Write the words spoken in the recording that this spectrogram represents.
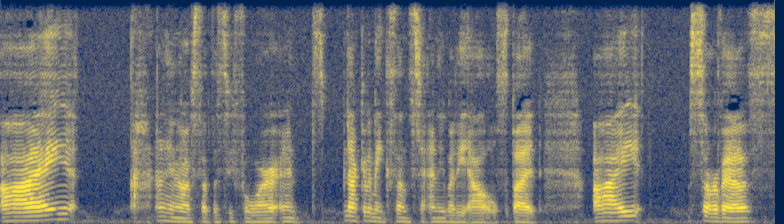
I, I know I've said this before, and it's not going to make sense to anybody else, but I service,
